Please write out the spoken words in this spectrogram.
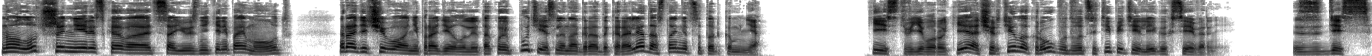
Но лучше не рисковать, союзники не поймут. Ради чего они проделали такой путь, если награда короля достанется только мне? Кисть в его руке очертила круг в 25 лигах северней. Здесь.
